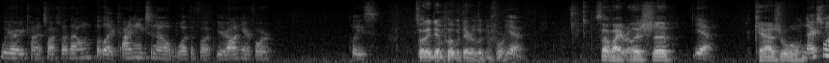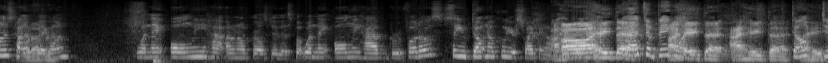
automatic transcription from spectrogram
We already kind of talked about that one, but like, I need to know what the fuck you're on here for. Please. So they didn't put what they were looking for. Yeah. So like relationship, Yeah. casual. Next one is kind of a big one. When they only have, I don't know if girls do this, but when they only have group photos, so you don't know who you're swiping on. I Oh, that. I hate that. That's a big I one. hate that. I hate that. Don't hate do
